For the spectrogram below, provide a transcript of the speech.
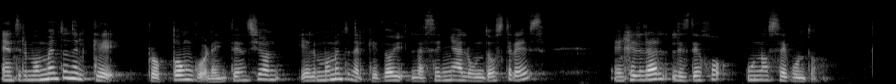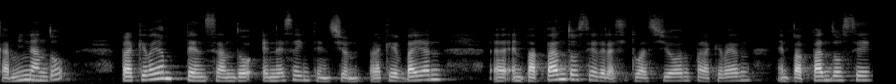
Entre el momento en el que propongo la intención y el momento en el que doy la señal 1, 2, 3, en general les dejo unos segundos caminando para que vayan pensando en esa intención, para que vayan eh, empapándose de la situación, para que vayan empapándose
